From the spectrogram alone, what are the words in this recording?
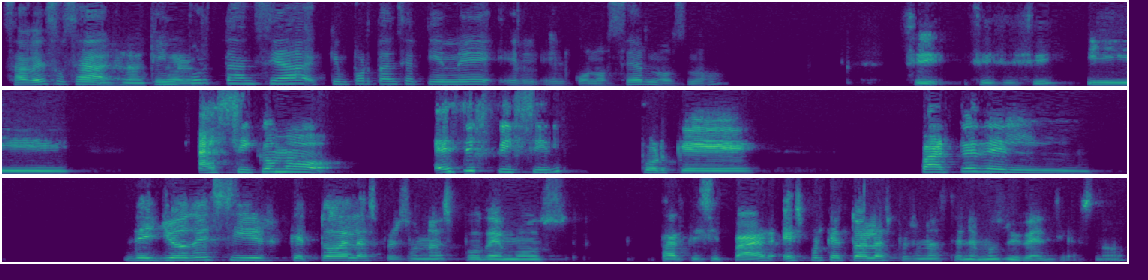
¿sabes? O sea, qué importancia, qué importancia tiene el, el conocernos, ¿no? Sí, sí, sí, sí. Y así como es difícil porque parte del, de yo decir que todas las personas podemos participar es porque todas las personas tenemos vivencias, ¿no?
